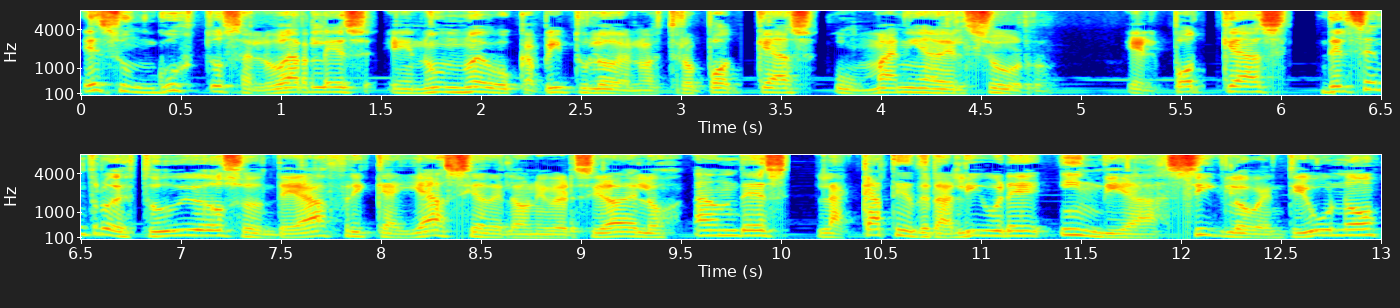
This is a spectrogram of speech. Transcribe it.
Es un gusto saludarles en un nuevo capítulo de nuestro podcast Humania del Sur el podcast del Centro de Estudios de África y Asia de la Universidad de los Andes, la Cátedra Libre India Siglo XXI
